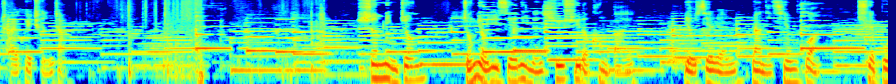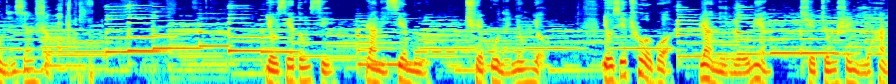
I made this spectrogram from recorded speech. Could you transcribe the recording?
才会成长。生命中总有一些令人唏嘘的空白，有些人让你牵挂，却不能相守；有些东西让你羡慕，却不能拥有；有些错过让你留恋，却终身遗憾。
